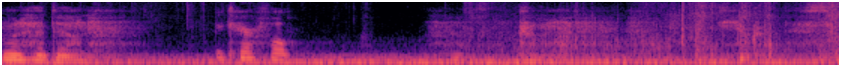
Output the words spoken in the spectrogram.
I'm gonna head down. Be careful. Come on. You got this.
